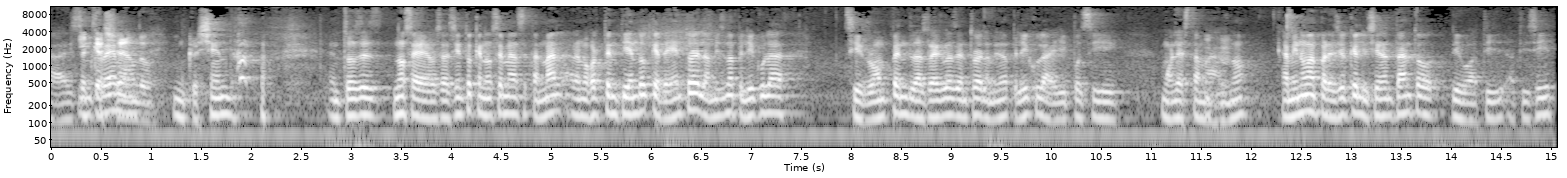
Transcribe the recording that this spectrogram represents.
a ese Increciendo. Increciendo. Entonces, no sé, o sea, siento que no se me hace tan mal. A lo mejor te entiendo que dentro de la misma película, si rompen las reglas dentro de la misma película, ahí pues sí molesta más, ¿no? A mí no me pareció que lo hicieran tanto, digo, a ti, a ti sí.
